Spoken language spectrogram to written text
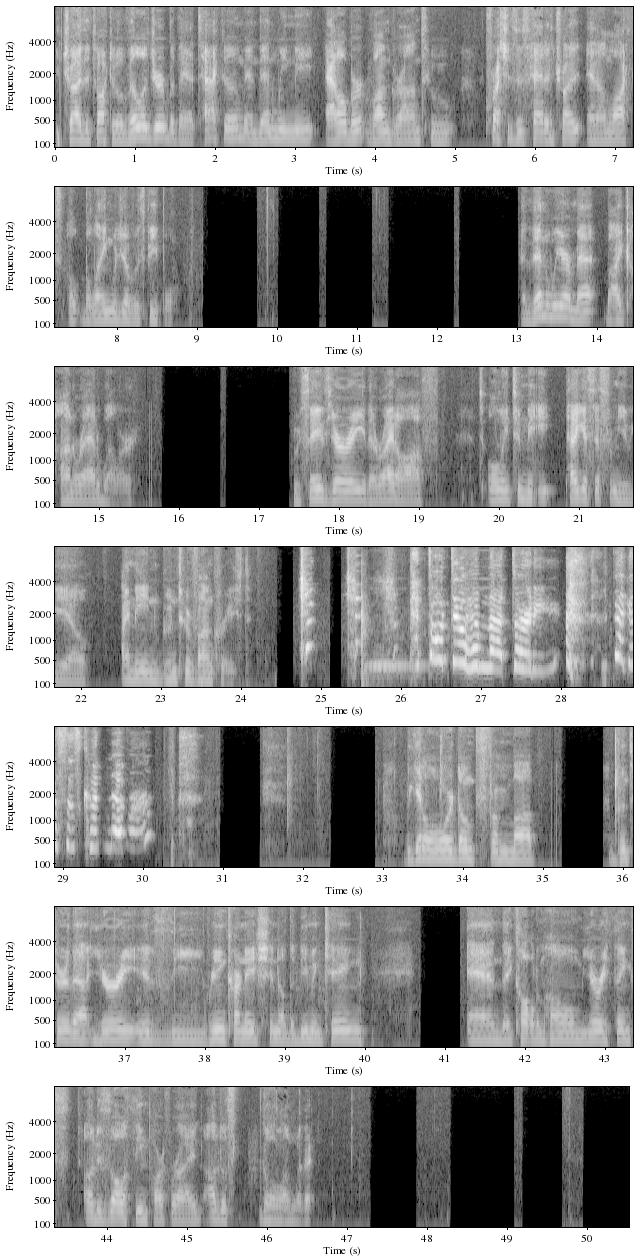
He tried to talk to a villager, but they attacked him, and then we meet Adalbert von Grant, who crushes his head and try and unlocks uh, the language of his people. And then we are met by Conrad Weller, who saves Yuri. They ride off, to, only to meet Pegasus from Yu-Gi-Oh! I mean Gunter von Christ. Don't do him that dirty. Pegasus could never. we get a lore dump from uh, Gunter that Yuri is the reincarnation of the Demon King, and they called him home. Yuri thinks, "Oh, this is all a theme park ride. I'll just go along with it."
